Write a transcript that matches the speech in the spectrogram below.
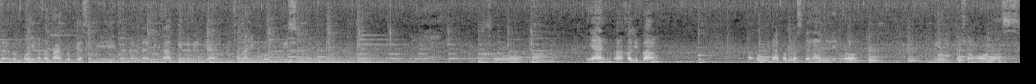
Talaga po yung nakatago dyan sa may bandang lalim copy na rin dyan. Saka yung goldfish. Ayan. So, ayan, nakakalibang. Habang pinapagmasdan natin ito, lumilipas yung oras.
